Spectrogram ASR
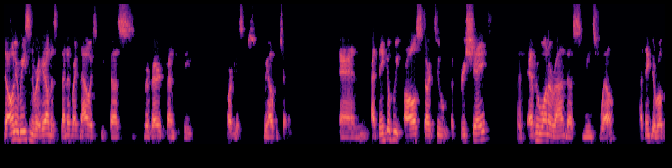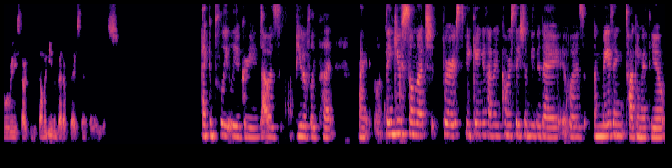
the only reason we're here on this planet right now is because we're very friendly organisms. We help each other. And I think if we all start to appreciate that everyone around us means well, I think the world will really start to become an even better place than it already is. I completely agree. That was beautifully put. All right. Well, thank you so much for speaking and having a conversation with me today. It was amazing talking with you.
